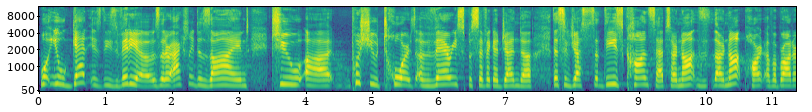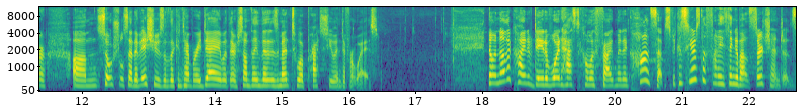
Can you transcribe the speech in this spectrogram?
what you'll get is these videos that are actually designed to uh, push you towards a very specific agenda that suggests that these concepts are not, are not part of a broader um, social set of issues of the contemporary day, but they're something that is meant to oppress you in different ways. Now, another kind of data void has to come with fragmented concepts, because here's the funny thing about search engines.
